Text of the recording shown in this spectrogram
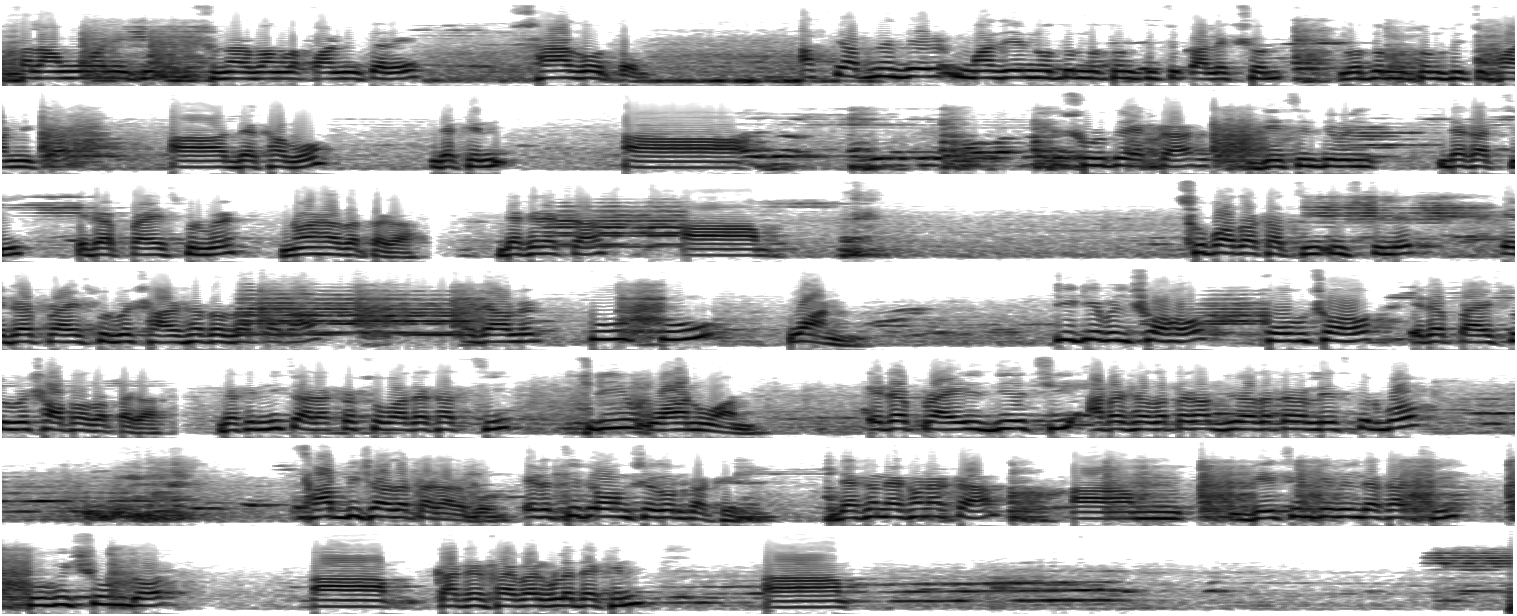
আসসালামু আলাইকুম, সোনার বাংলা ফার্নিচারে স্বাগতম। আজকে আপনাদের মাঝে নতুন নতুন কিছু কালেকশন, নতুন নতুন কিছু ফার্নিচার দেখাবো। দেখেন শুরুতে একটা ড্রেসিং টেবিল দেখাচ্ছি এটার প্রাইস পড়বে নয় হাজার টাকা। দেখেন একটা সুপা দেখাচ্ছি স্টিলের, এটার প্রাইস পড়বে সাড়ে সাত হাজার টাকা। এটা হলো two two one tea table সহ ফোম সহ এটা প্রাইস পড়বে সাত হাজার টাকা। দেখেন নিচে আর একটা শোভা দেখাচ্ছি থ্রি ওয়ান ওয়ান এটার প্রাইস দিয়েছি আঠাশ হাজার টাকা, দুই হাজার টাকা লেস করব, ছাব্বিশ হাজার টাকা রাখব এটা চিটং সেগুন কাঠের দেখেন এখন একটা ড্রেসিং টেবিল দেখাচ্ছি, খুবই সুন্দর। কাঠের ফাইবারগুলো দেখেন।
